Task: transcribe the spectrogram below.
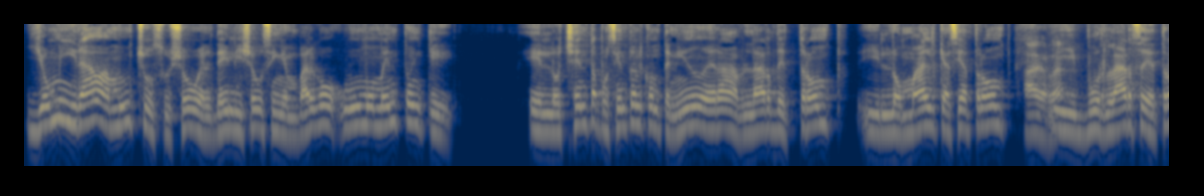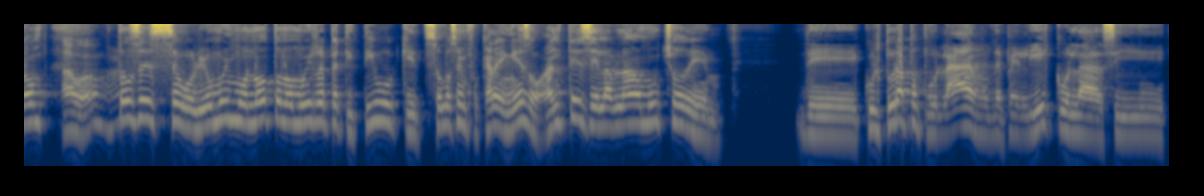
yo miraba mucho su show, el Daily Show, sin embargo, hubo un momento en que el 80% del contenido era hablar de Trump y lo mal que hacía Trump ah, y burlarse de Trump. Ah, wow. Entonces se volvió muy monótono, muy repetitivo que solo se enfocara en eso. Antes él hablaba mucho de, de cultura popular, de películas y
